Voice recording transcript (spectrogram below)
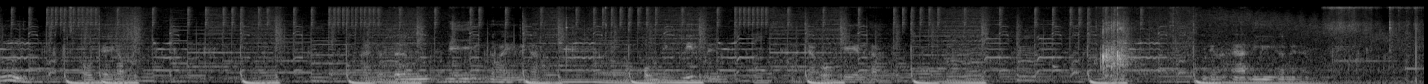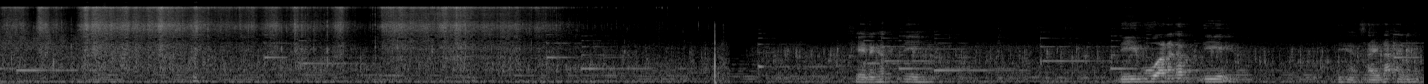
อืมโอเคครับ อาจจะเติมดีอีกหน่อยนะครับผมอีกนิดนึงอาจจะโอเคนะครับเดี๋ยวหาดีก่อนนะครับ คนะครับดีดีวัวนะครับ ดีนี่ใส่ได้นะครับ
